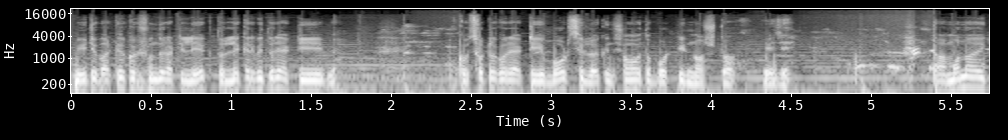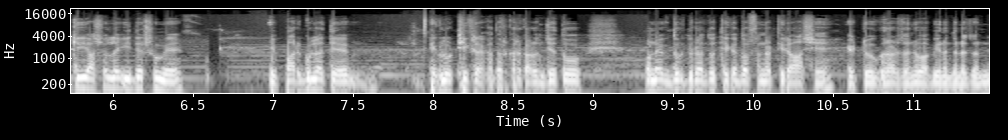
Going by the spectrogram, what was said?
বিউটি পার্কের খুব সুন্দর একটি লেক। তো লেকের ভিতরে একটি ছোট করে একটি বোর্ড ছিল, কিন্তু সম্ভবত বোর্ডটি নষ্ট। এই যে। আমার মনে হয় কি, আসলে ঈদের সময় এই পার্কগুলোতে এগুলো ঠিক রাখা দরকার। কারণ যেহেতু অনেক দূর দূরান্ত থেকে দর্শনার্থীরা আসে একটু ঘোরার জন্য বা বিনোদনের জন্য,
